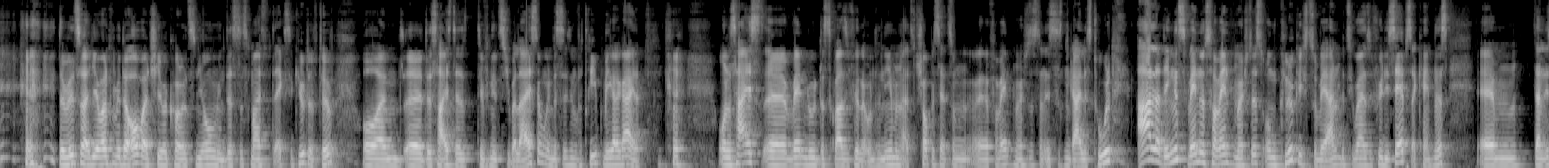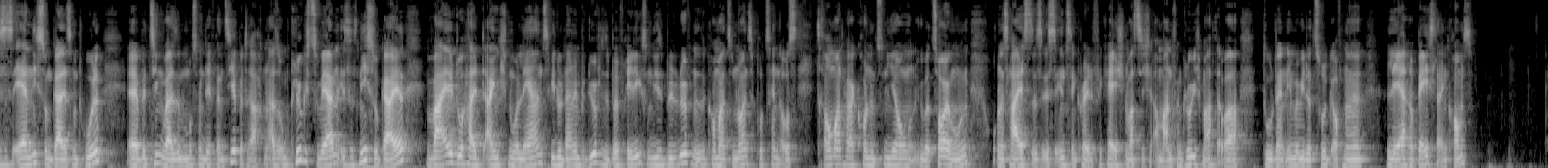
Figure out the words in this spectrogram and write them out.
da willst du halt jemanden mit der Overachiever-Konditionierung und das ist meistens der Executive-Typ und äh, das heißt, der definiert sich über Leistung und das ist im Vertrieb mega geil. Und das heißt, äh, wenn du das quasi für dein Unternehmen als Jobbesetzung äh, verwenden möchtest, dann ist es ein geiles Tool. Allerdings, wenn du es verwenden möchtest, um glücklich zu werden, beziehungsweise für die Selbsterkenntnis, ähm, dann ist es eher nicht so ein geiles Tool, äh, beziehungsweise muss man differenziert betrachten. Also um glücklich zu werden, ist es nicht so geil, weil du halt eigentlich nur lernst, wie du deine Bedürfnisse befriedigst und diese Bedürfnisse kommen halt zu 90% aus Traumata, Konditionierung und Überzeugungen. Und das heißt, es ist Instant Gratification, was dich am Anfang glücklich macht, aber du dann immer wieder zurück auf eine leere Baseline kommst.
